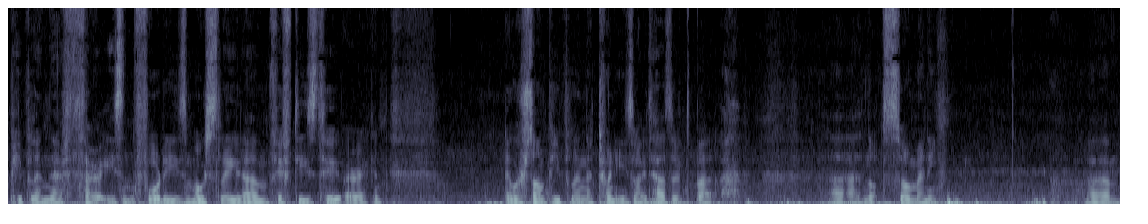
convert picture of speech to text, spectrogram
people in their 30s and 40s, mostly um, 50s too, I reckon. There were some people in their 20s, I'd hazard, but uh, not so many. Um,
